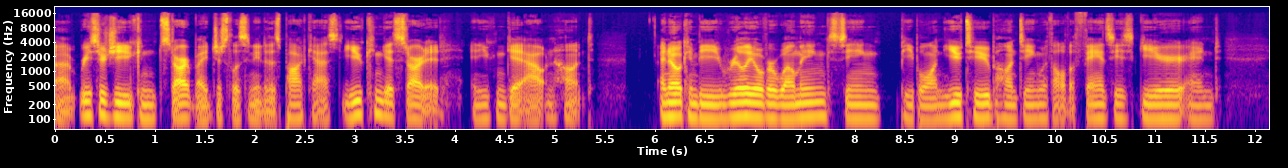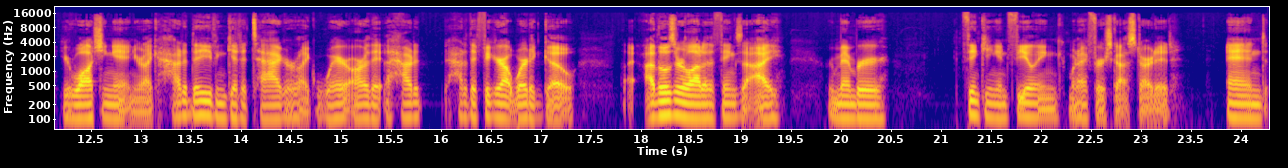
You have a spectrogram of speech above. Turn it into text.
uh, research you can start by just listening to this podcast. You can get started and you can get out and hunt. I know it can be really overwhelming seeing people on YouTube hunting with all the fanciest gear and you're watching it and you're like, how did they even get a tag or like where are they? How did how did they figure out where to go? those are a lot of the things that I remember thinking and feeling when I first got started. And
